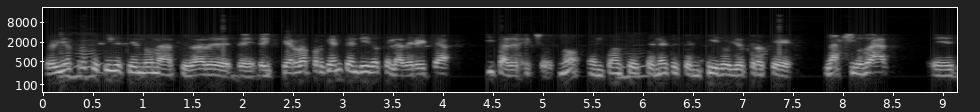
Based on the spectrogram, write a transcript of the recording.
pero yo creo que sigue siendo una ciudad de, izquierda porque ha entendido que la derecha quita derechos, ¿no? Entonces, en ese sentido, yo creo que la ciudad eh,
